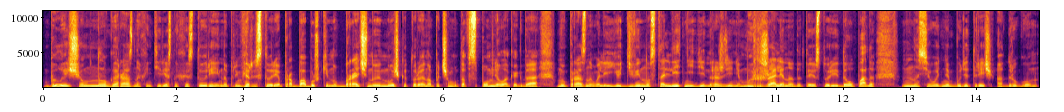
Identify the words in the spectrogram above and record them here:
Было еще много разных интересных историй. Например, история про бабушкину брачную ночь, которую она почему-то вспомнила, когда мы праздновали ее 90-летний день рождения. Мы ржали над этой историей до упада. Но сегодня будет речь о другом.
